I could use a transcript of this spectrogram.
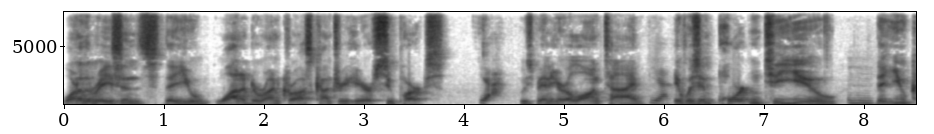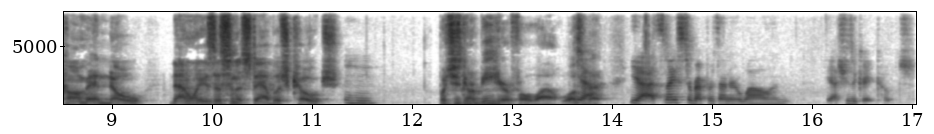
One of the reasons that you wanted to run cross country here, Sue Parks, Yeah, who's been here a long time. Yeah. It was important to you Mm-hmm. that you come and know not only is this an established coach, but she's going to be here for a while, wasn't Mm-hmm. yeah, it? yeah. It's nice to represent her well, and yeah, she's a great coach.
